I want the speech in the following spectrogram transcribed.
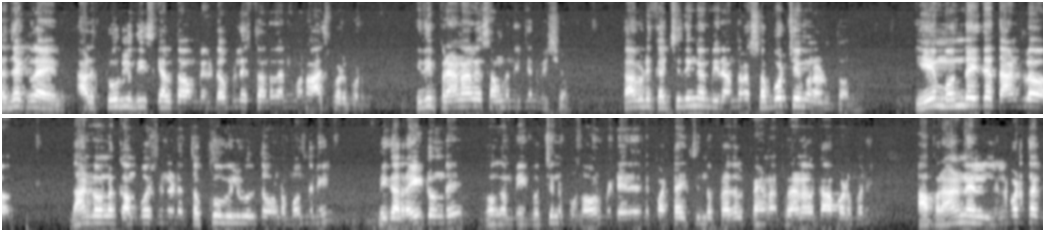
రిజెక్ట్ రాయాలి. వాళ్ళ టూర్లు తీసుకెళ్తాం మీకు డబ్బులు ఇస్తానని మనం ఆశపడకూడదు. ఇది ప్రాణాలకు సంబంధించిన విషయం. కాబట్టి ఖచ్చితంగా మీరందరూ సపోర్ట్ చేయమని అడుగుతాను. ఏ మందు అయితే దాంట్లో దాంట్లో ఉన్న కంపోజిషన్ కంటే తక్కువ విలువలతో ఉన్న మందుని మీకు ఆ రైట్ ఉంది. ఒక మీకు వచ్చిన గవర్నమెంట్ ఏదైతే పట్టా ఇచ్చిందో ప్రజల ప్రాణ ప్రాణాలు కాపాడమని ఆ ప్రాణాలు నిలబడతాక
